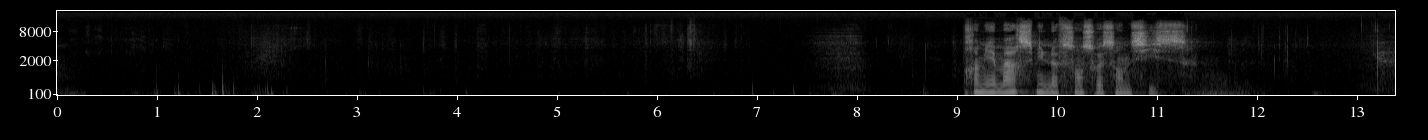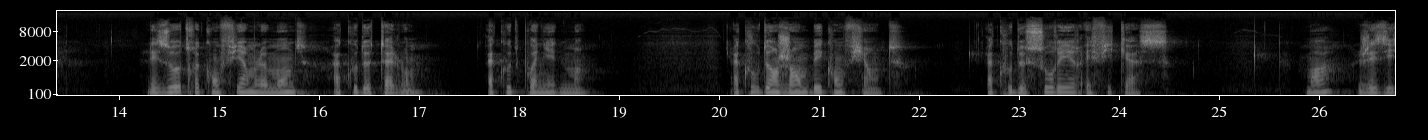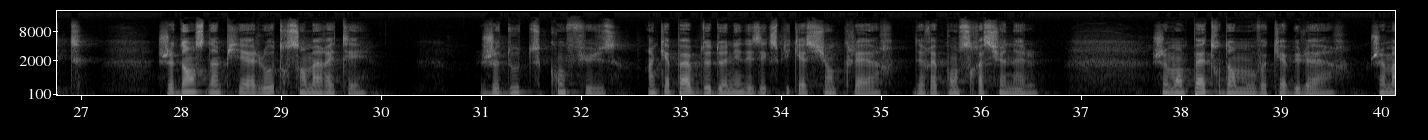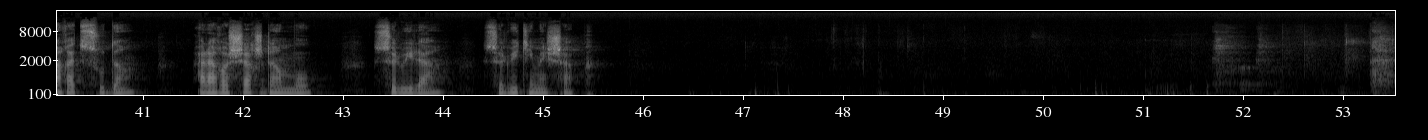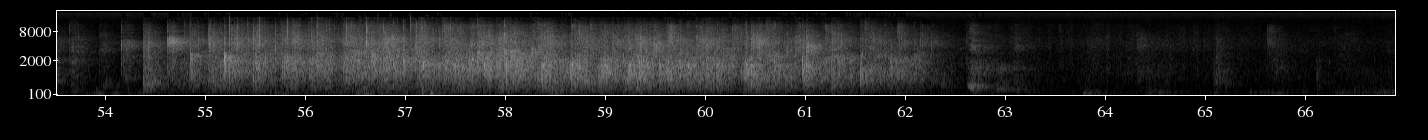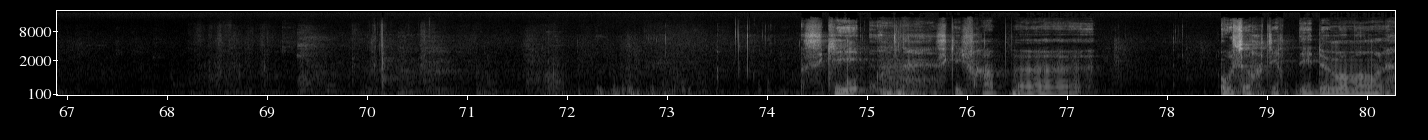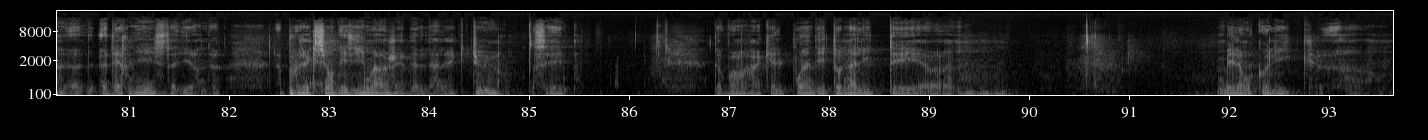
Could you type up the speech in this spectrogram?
1er mars 1966. Les autres confirment le monde à coups de talons, à coups de poignées de main, à coups d'enjambées confiantes, à coups de sourires efficaces. Moi, j'hésite. Je danse d'un pied à l'autre sans m'arrêter. Je doute, confuse, incapable de donner des explications claires, des réponses rationnelles. Je m'empêtre dans mon vocabulaire, je m'arrête soudain à la recherche d'un mot, celui-là, celui qui m'échappe. Ce qui frappe euh, au sortir des deux moments euh, derniers, c'est-à-dire de la projection des images et de la lecture, c'est de voir à quel point des tonalités euh, mélancoliques,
